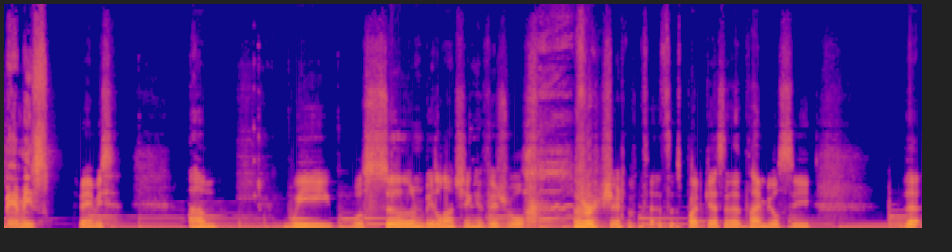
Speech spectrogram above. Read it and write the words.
the And- spammies. Spammies. Um, we will soon be launching a visual version of this, this podcast, and at that time you'll see that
